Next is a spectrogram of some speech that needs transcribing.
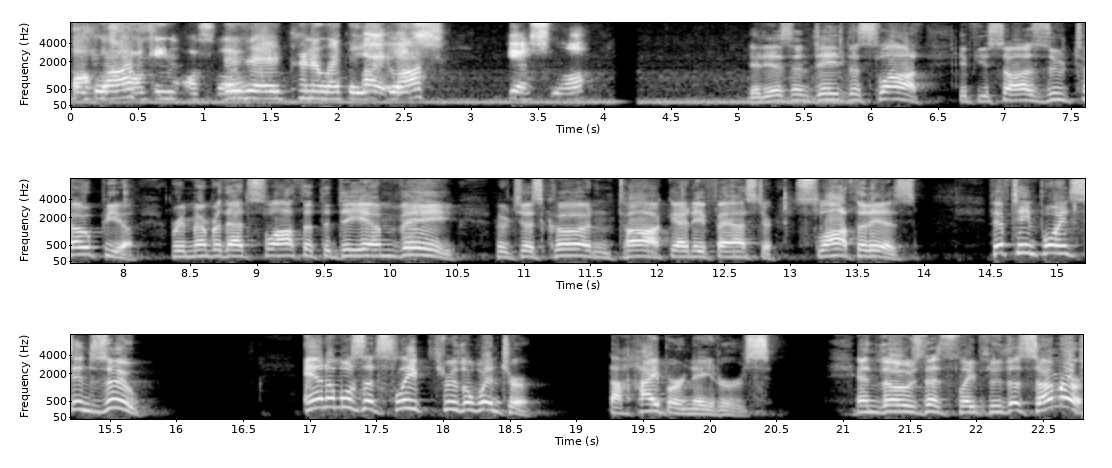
Sloth. Talking or Is it kind of like a Alright, sloth? it's- Yeah, sloth. It is indeed the sloth. If you saw Zootopia, remember that sloth at the DMV who just couldn't talk any faster. Sloth it is. 15 points in zoo. Animals that sleep through the winter, the hibernators. And those that sleep through the summer,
